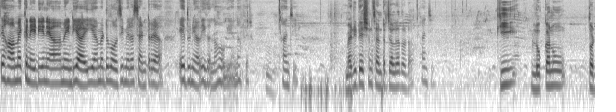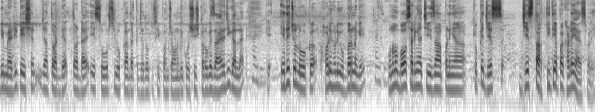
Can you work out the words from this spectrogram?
ਤੇ ਹਾਂ ਮੈਂ ਕੈਨੇਡੀਅਨ ਆ ਮੈਂ ਇੰਡੀਆ ਆਈ ਆ ਮੈਂ ਡਲਹੌਜ਼ੀ ਮੇਰਾ ਸੈਂਟਰ ਆ ਇਹ ਦੁਨਿਆਵੀ ਗੱਲਾਂ ਹੋ ਗਈਆਂ ਨਾ ਫਿਰ। ਹਾਂਜੀ। ਮੈਡੀਟੇਸ਼ਨ ਸੈਂਟਰ ਚੱਲ ਰਿਹਾ ਤੁਹਾਡਾ? ਹਾਂਜੀ। ਕੀ ਲੋਕਾਂ ਨੂੰ ਤੁਹਾਡੀ ਮੈਡੀਟੇਸ਼ਨ ਜਾਂ ਤੁਹਾਡੇ ਤੁਹਾਡਾ ਇਹ ਸੋਰਸ ਲੋਕਾਂ ਤੱਕ ਜਦੋਂ ਤੁਸੀਂ ਪਹੁੰਚਾਉਣ ਦੀ ਕੋਸ਼ਿਸ਼ ਕਰੋਗੇ ਜ਼ਾਹਿਰ ਜੀ ਗੱਲ ਹੈ। ਕਿ ਇਹਦੇ ਚੋਂ ਲੋਕ ਹੌਲੀ ਹੌਲੀ ਉੱਭਰਨਗੇ। ਉਹਨਾਂ ਨੂੰ ਬਹੁਤ ਸਾਰੀਆਂ ਚੀਜ਼ਾਂ ਆਪਣੀਆਂ ਕਿਉਂਕਿ ਜਿਸ ਜਿਸ ਧਰਤੀ ਤੇ ਆਪਾਂ ਖੜੇ ਆ ਇਸ ਵੇਲੇ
